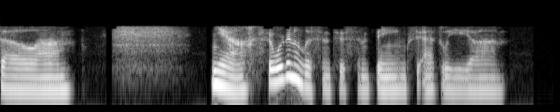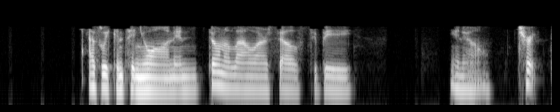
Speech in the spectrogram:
So um yeah, so we're going to listen to some things as we uh, as we continue on and don't allow ourselves to be you know, tricked,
